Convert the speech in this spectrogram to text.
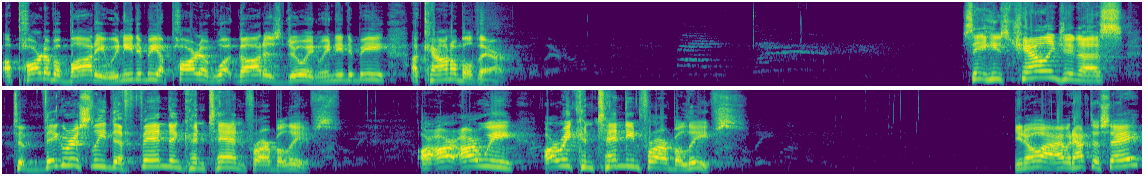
a part of a body. We need to be a part of what God is doing. We need to be accountable there. See, he's challenging us to vigorously defend and contend for our beliefs? Are, are, are, we, are we contending for our beliefs? You know, I would have to say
